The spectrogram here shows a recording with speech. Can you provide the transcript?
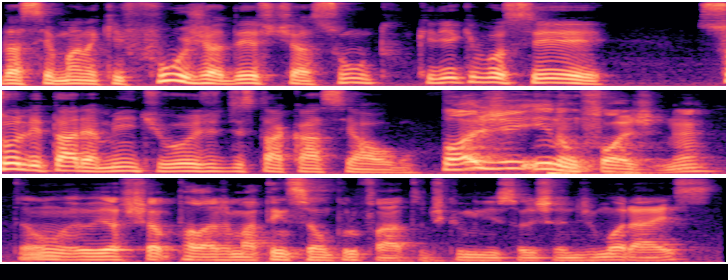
da semana que fuja deste assunto. Queria que você solitariamente hoje destacasse algo. Foge e não foge, né? Então eu ia falar chamar atenção para o fato de que o ministro Alexandre de Moraes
